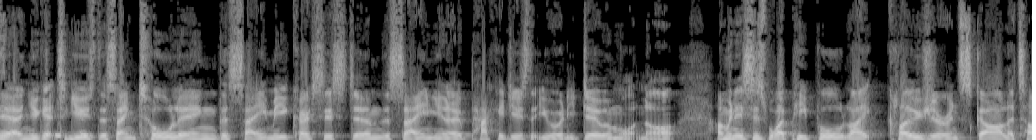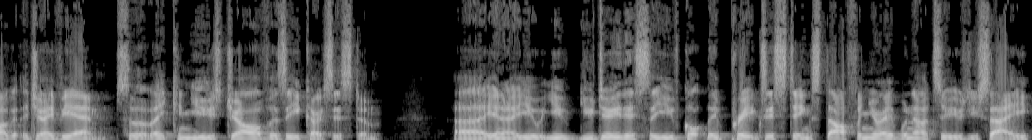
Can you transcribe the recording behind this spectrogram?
yeah, and you get to use the same tooling, the same ecosystem, the same you know packages that you already do and whatnot. I mean, this is why people like Clojure and Scala target the JVM so that they can use Java's ecosystem. Uh, you know, you, you you do this so you've got the pre-existing stuff, and you're able now to, as you say,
